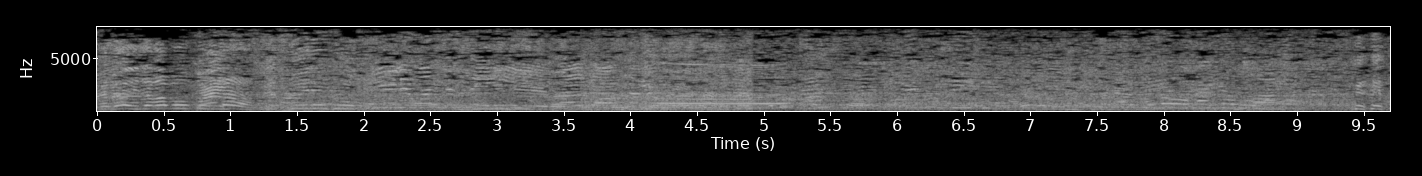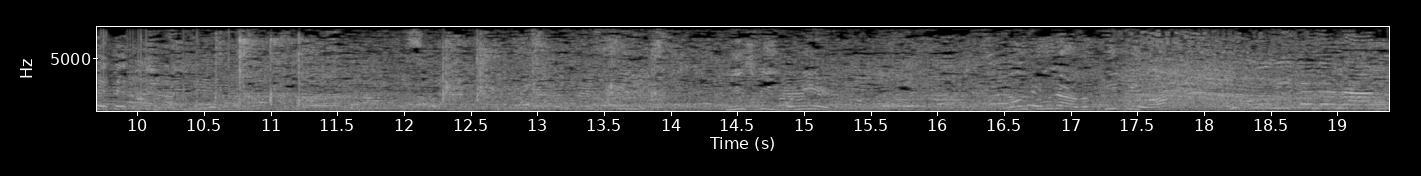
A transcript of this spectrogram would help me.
saan ka pupunta? Let's it in group. Newsfeed, come here. Don't do that, we'll keep you, huh? Uwi ka na lang.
